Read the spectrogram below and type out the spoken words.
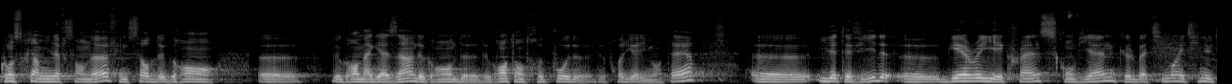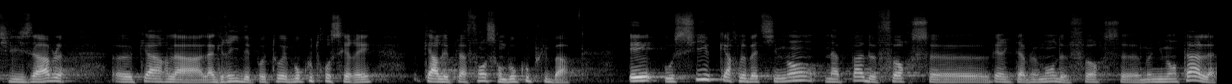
construit en 1909, une sorte de grand, euh, de grand magasin, de grand, de, grand entrepôt de, produits alimentaires. Euh, il était vide. Gary et Kranz conviennent que le bâtiment est inutilisable euh, car la, grille des poteaux est beaucoup trop serrée, car les plafonds sont beaucoup plus bas. Et aussi car le bâtiment n'a pas de force, euh, véritablement de force euh, monumentale.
